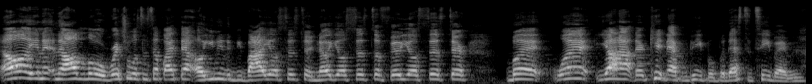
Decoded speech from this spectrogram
Oh, all and, and all the little rituals and stuff like that. Oh, you need to be by your sister. Know your sister. Feel your sister. But what y'all out there kidnapping people? But that's the tea, baby.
